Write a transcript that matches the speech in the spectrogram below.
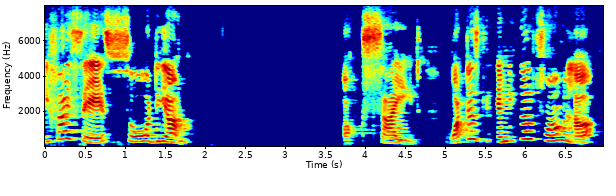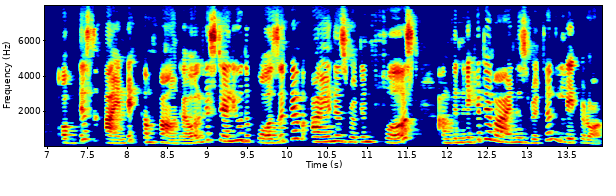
if I say sodium oxide, what is the chemical formula of this ionic compound? I always tell you the positive ion is written first and the negative ion is written later on.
